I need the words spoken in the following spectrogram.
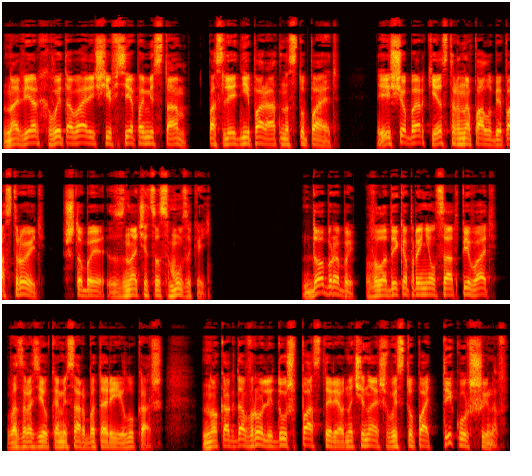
Наверх вы, товарищи, все по местам. Последний парад наступает. Еще бы оркестр на палубе построить, чтобы значиться с музыкой. «Добро бы, владыка принялся отпевать», — возразил комиссар батареи Лукаш. «Но когда в роли душ пастыря начинаешь выступать ты, Куршинов...»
